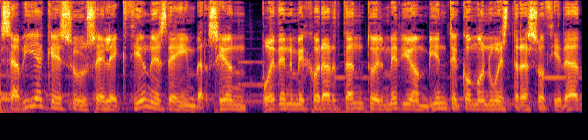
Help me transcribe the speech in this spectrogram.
¿Sabía que sus elecciones de inversión pueden mejorar tanto el medio ambiente como nuestra sociedad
